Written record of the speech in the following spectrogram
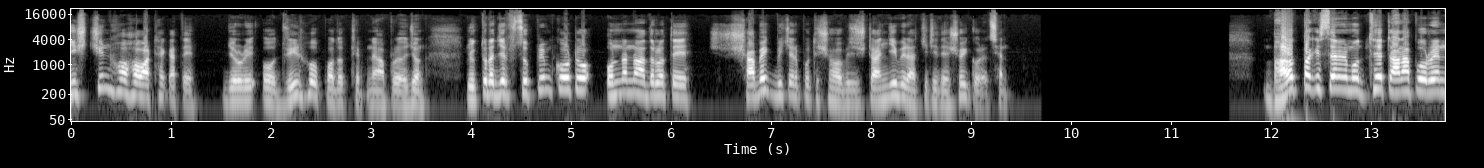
নিশ্চিহ্ন হওয়া ঠেকাতে জরুরি ও দৃঢ় পদক্ষেপ নেওয়া প্রয়োজন। যুক্তরাজ্যের সুপ্রিম কোর্ট ও অন্যান্য আদালতে সাবেক বিচারপতি সহ বিশিষ্ট আইনজীবীরা চিঠিতে সই করেছেন। ভারত পাকিস্তানের মধ্যে টানাপোড়েন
